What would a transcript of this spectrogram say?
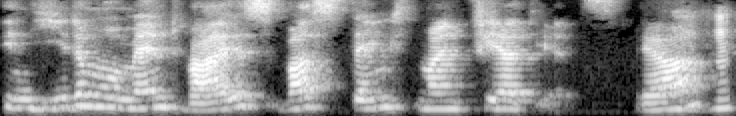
in jedem Moment weiß, was denkt mein Pferd jetzt. Ja. Mhm.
